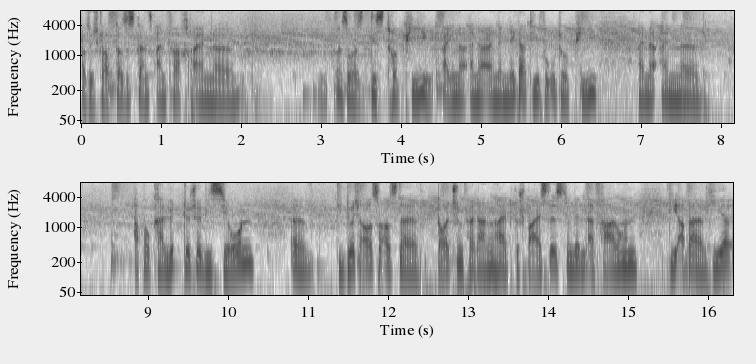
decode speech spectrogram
Also ich glaube, das ist ganz einfach eine sowas Dystopie, eine, eine, eine negative Utopie, eine, eine apokalyptische Vision, äh, die durchaus aus der deutschen Vergangenheit gespeist ist und den Erfahrungen, die aber hier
